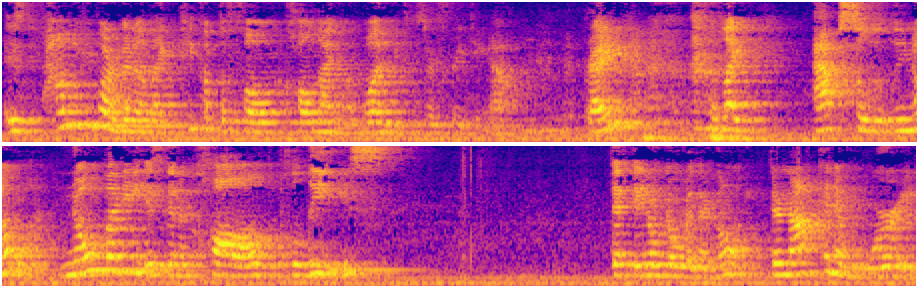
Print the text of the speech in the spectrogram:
is how many people are gonna like pick up the phone, call 911 because they're freaking out? Right? like Absolutely no one. Nobody is going to call the police that they don't know where they're going. They're not going to worry.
